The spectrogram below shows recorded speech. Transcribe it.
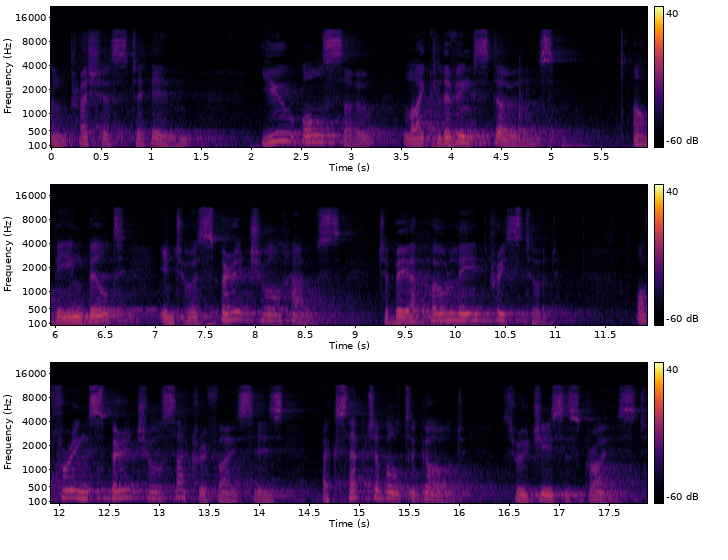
and precious to him, you also, like living stones, are being built into a spiritual house to be a holy priesthood, offering spiritual sacrifices acceptable to God through Jesus Christ.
